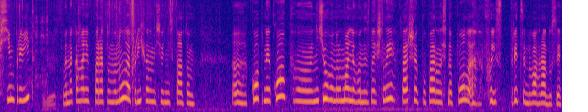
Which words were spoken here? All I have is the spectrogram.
Всім привіт! Ви на каналі Вперед у минуле. Приїхали ми сьогодні з татом. Е, Коп не коп, е, нічого нормального не знайшли. Перше поперлись на поле, на полі 32 градуси.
